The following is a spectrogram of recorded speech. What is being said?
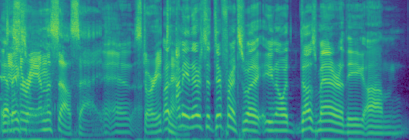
yeah, it makes- disarray on the south side. and Story of but, 10. I mean, there's a difference. Where, you know, it does matter the um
